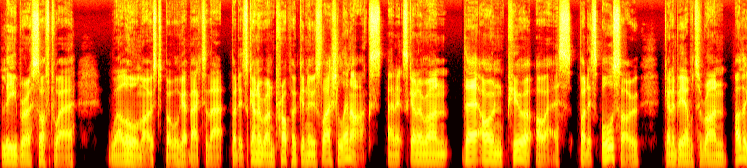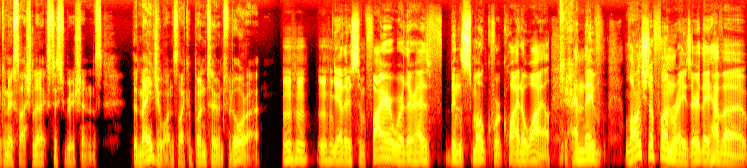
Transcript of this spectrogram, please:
Libre software. Well, almost, but we'll get back to that. But it's going to run proper GNU slash Linux, and it's going to run their own PureOS, but it's also going to be able to run other GNU slash Linux distributions, the major ones like Ubuntu and Fedora. Mm-hmm, mm-hmm, Yeah, there's some fire where there has been smoke for quite a while, yeah. and they've launched a fundraiser. They have a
